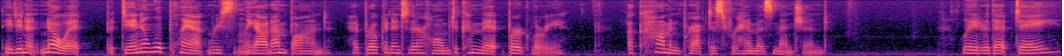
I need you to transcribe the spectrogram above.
They didn't know it, but Daniel LaPlante, recently out on bond, had broken into their home to commit burglary, a common practice for him as mentioned. Later that day,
